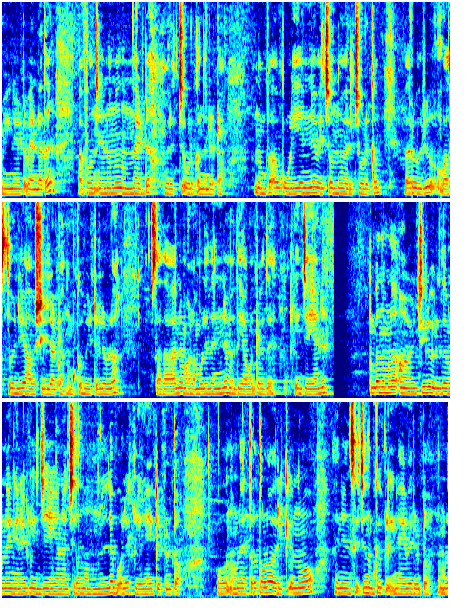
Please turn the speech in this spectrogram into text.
മെയിനായിട്ട് വേണ്ടത്. അപ്പോൾ ഞാനൊന്ന് നന്നായിട്ട് ഉരച്ച് കൊടുക്കുന്നുണ്ട് കേട്ടോ നമുക്ക് ആ പുളി തന്നെ വെച്ചൊന്ന് ഉരച്ച് കൊടുക്കാം. വേറെ ഒരു വസ്തുവിന്റെയും ആവശ്യമില്ല കേട്ടോ നമുക്ക് വീട്ടിലുള്ള സാധാരണ വളംപുളി തന്നെ മതിയാകും കേട്ടോ ഇത്. ക്ലീൻ ചെയ്യാൻ. അപ്പോൾ നമ്മൾ ആഴ്ചയിൽ ഒരു തവണ ഇങ്ങനെ ക്ലീൻ ചെയ്യുകയാണെന്ന് വെച്ചാൽ നല്ല പോലെ ക്ലീൻ ആയി കിട്ടും കേട്ടോ അപ്പോൾ നമ്മൾ എത്രത്തോളം അരയ്ക്കുന്നോ അതിനനുസരിച്ച് നമുക്ക് ക്ലീനായി വരും കേട്ടോ നമ്മൾ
